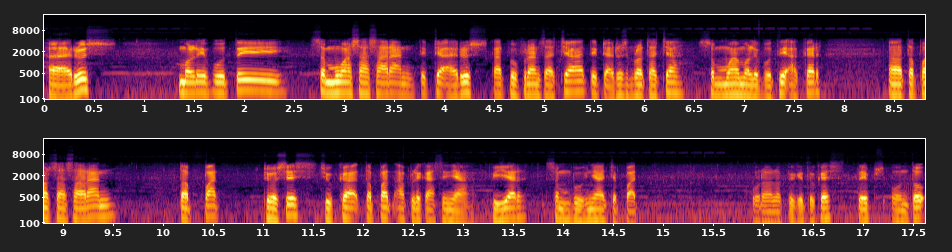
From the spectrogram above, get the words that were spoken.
harus meliputi semua sasaran. Tidak harus karbofuran saja tidak harus semprot saja. Semua meliputi agar uh, tepat sasaran tepat dosis juga tepat aplikasinya biar sembuhnya cepat. Kurang lebih gitu guys. Tips untuk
